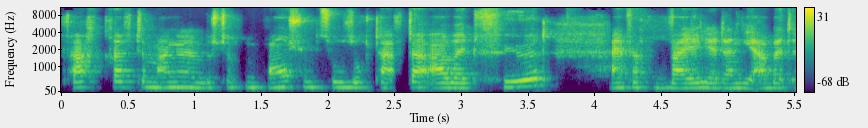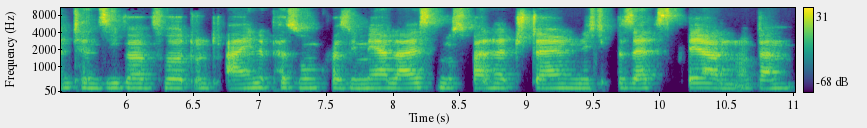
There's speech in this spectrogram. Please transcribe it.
Fachkräftemangel in bestimmten Branchen zu suchthafter Arbeit führt. Einfach weil ja dann die Arbeit intensiver wird und eine Person quasi mehr leisten muss, weil halt Stellen nicht besetzt werden und dann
